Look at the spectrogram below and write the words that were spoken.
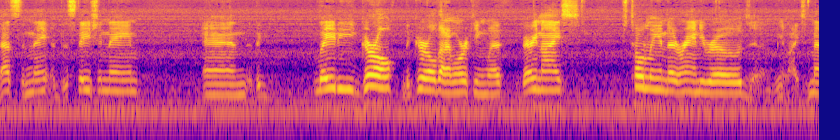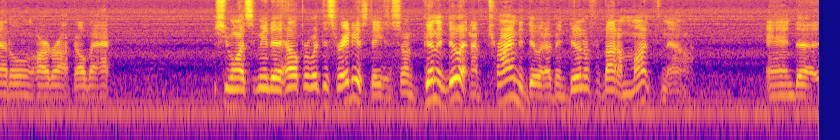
That's the name, the station name. And the lady, girl, the girl that I'm working with, very nice. She's totally into Randy Rhoads and he likes metal and hard rock, all that. She wants me to help her with this radio station, so I'm gonna do it, and I'm trying to do it. I've been doing it for about a month now, and uh,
